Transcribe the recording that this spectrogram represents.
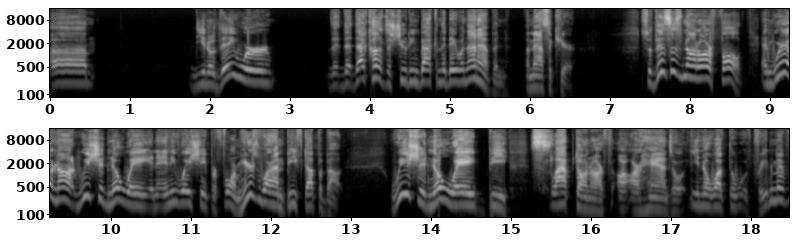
Um, you know, they were th- th- that caused a shooting back in the day when that happened, a massacre. So this is not our fault. And we're not, we should no way in any way, shape, or form. Here's where I'm beefed up about. We should no way be slapped on our our, our hands. Or you know what? The freedom of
